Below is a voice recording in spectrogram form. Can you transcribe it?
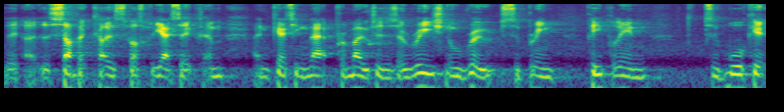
the, uh, the Suffolk coast, possibly Essex, and, and getting that promoted as a regional route to bring people in to walk it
